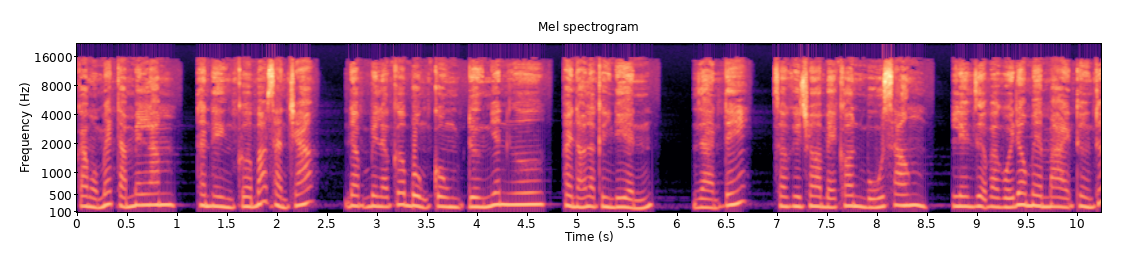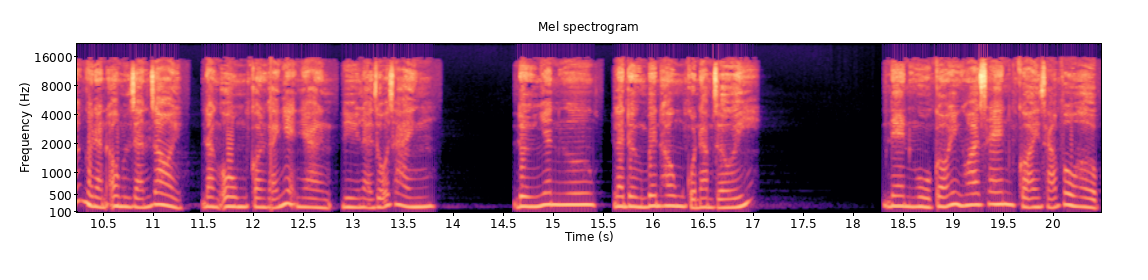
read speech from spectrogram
cao 1m85 Thân hình cơ bắp sàn chắc Đặc biệt là cơ bụng cùng đường nhân ngư, Phải nói là kinh điển. Giản tích sau khi cho bé con bú xong, liền dựa vào gối đầu mềm mại thưởng thức người đàn ông rắn giỏi, đang ôm con gái nhẹ nhàng đi lại dỗ dành. Đường nhân ngư là đường bên hông của nam giới đèn ngủ có hình hoa sen, có ánh sáng phù hợp.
